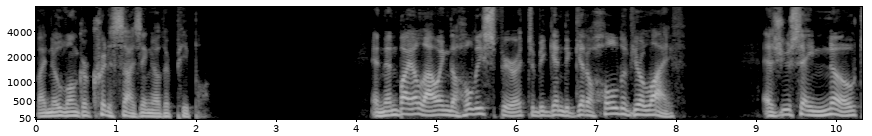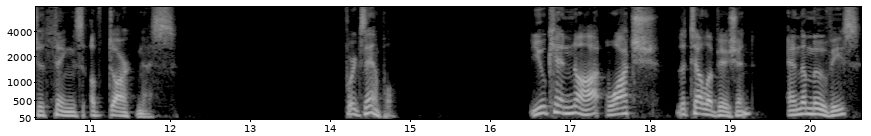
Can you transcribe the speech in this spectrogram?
by no longer criticizing other people, and then by allowing the Holy Spirit to begin to get a hold of your life as you say no to things of darkness. For example, you cannot watch the television and the movies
